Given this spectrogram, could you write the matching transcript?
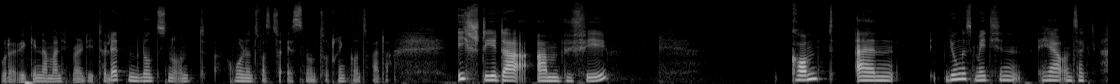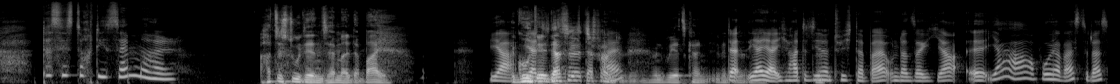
oder wir gehen da manchmal die Toiletten benutzen und holen uns was zu essen und zu trinken und so weiter. Ich stehe da am Buffet, kommt ein junges Mädchen her und sagt, das ist doch die Semmel. Hattest du denn Semmel dabei? Ja, Gut, die das ist dabei. schon, wenn du jetzt kein. Da, ja, ja, ich hatte die natürlich dabei und dann sage ich, ja, äh, ja, woher weißt du das?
